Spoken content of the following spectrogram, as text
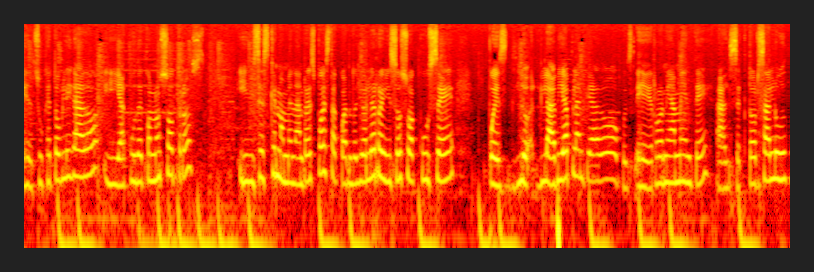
el sujeto obligado y acude con nosotros y dices que no me dan respuesta. Cuando yo le reviso su acuse, pues la había planteado pues, erróneamente al sector salud,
